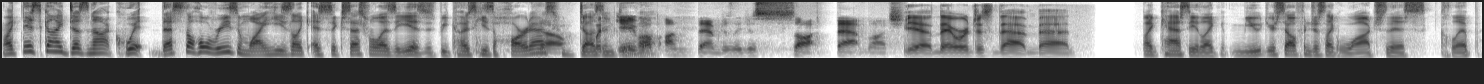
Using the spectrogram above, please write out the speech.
like this guy does not quit that's the whole reason why he's like as successful as he is is because he's a hard ass no, who doesn't he gave give up. on them because they just suck that much. Yeah, they were just that bad. like Cassie like mute yourself and just like watch this clip it,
